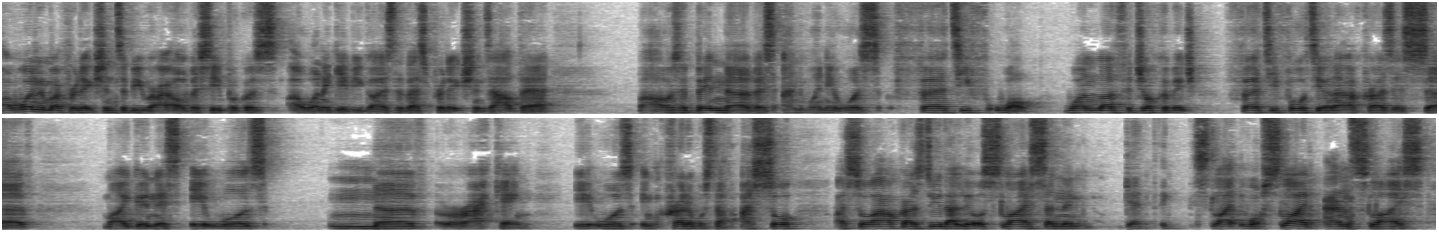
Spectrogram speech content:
I wanted my prediction to be right, obviously, because I want to give you guys the best predictions out there. But I was a bit nervous, and when it was 30, well, one love for Djokovic, 30 40 on Alcaraz's serve, my goodness, it was nerve wracking. It was incredible stuff. I saw I saw Alcaraz do that little slice and then get slide well slide and slice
